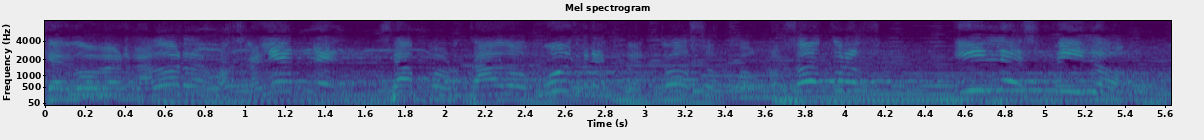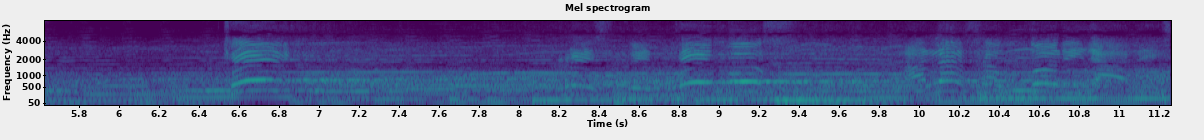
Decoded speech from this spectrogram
que el gobernador de Aguascalientes se ha portado muy respetuoso con nosotros y les pido que respetemos las autoridades.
